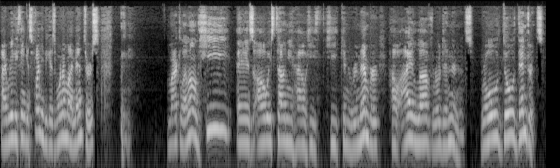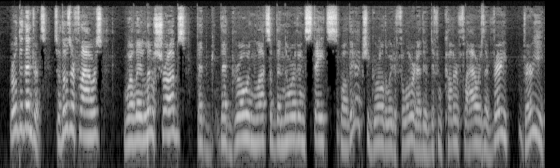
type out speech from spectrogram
I really think is funny because one of my mentors Mark Lalonde he is always telling me how he he can remember how I love rhododendrons rhododendrons rhododendrons. So those are flowers. Well they're little shrubs that that grow in lots of the northern states. Well they actually grow all the way to Florida. They're different color flowers. They're very very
